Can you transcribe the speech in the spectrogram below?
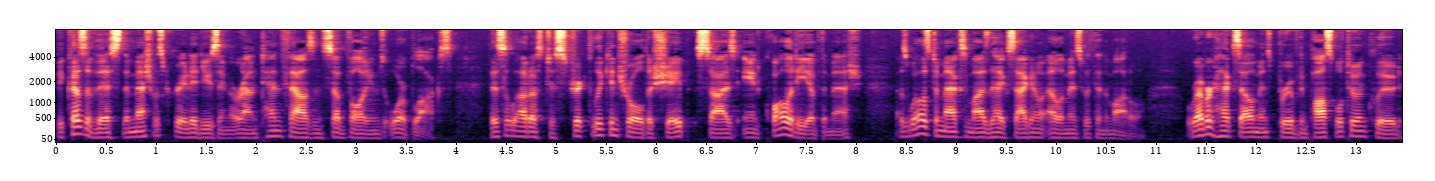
Because of this, the mesh was created using around 10,000 subvolumes or blocks. This allowed us to strictly control the shape, size, and quality of the mesh, as well as to maximize the hexagonal elements within the model. Wherever hex elements proved impossible to include,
